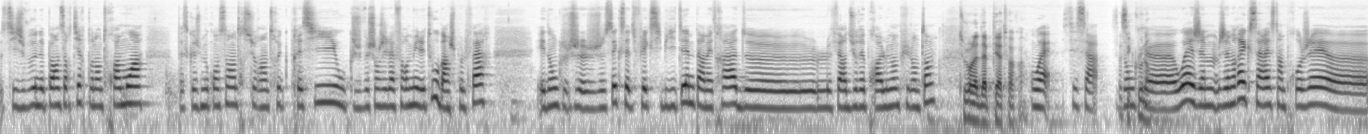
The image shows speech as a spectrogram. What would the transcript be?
si je veux ne pas en sortir pendant trois mois parce que je me concentre sur un truc précis ou que je veux changer la formule et tout, ben, je peux le faire. Et donc, je, je sais que cette flexibilité me permettra de le faire durer probablement plus longtemps. Toujours l'adapter à toi, quoi. Ouais, c'est ça. Ça, c'est donc, cool, hein. euh, ouais, j'aime- j'aimerais que ça reste un projet euh,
